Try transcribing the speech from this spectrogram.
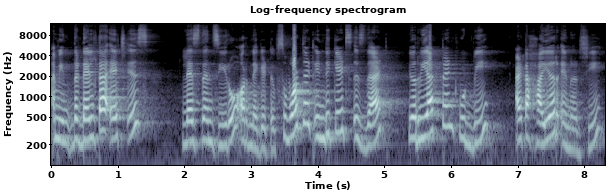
I mean the delta H is less than 0 or negative. So, what that indicates is that your reactant would be at a higher energy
